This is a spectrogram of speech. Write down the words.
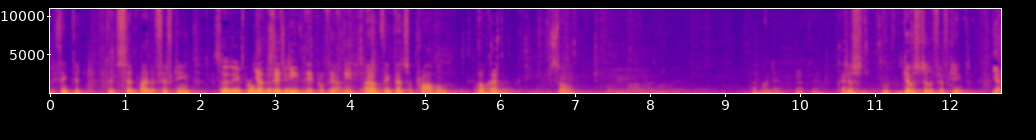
I think that, that said by the 15th. said April 15th. Yeah, the 15th, April Yeah. 15th. I don't think that's a problem. Okay. Um, So, By Monday, yeah. Okay. just give us to the 15th. Yeah.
